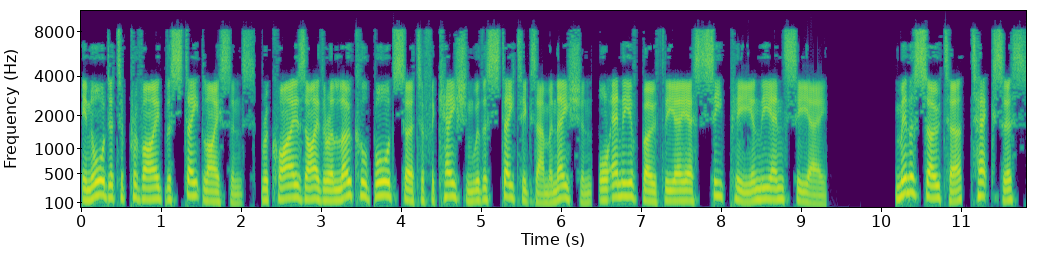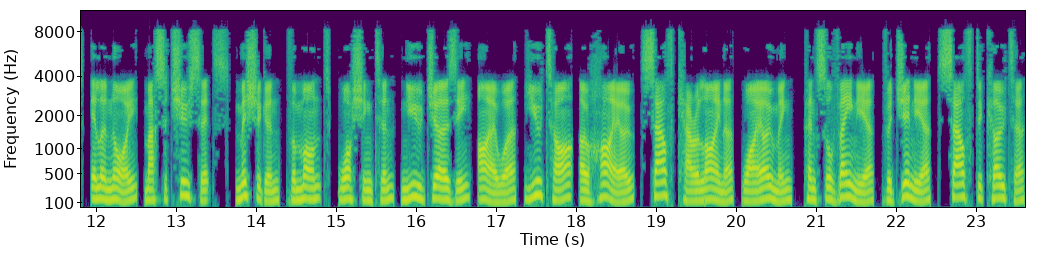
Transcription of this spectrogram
in order to provide the state license, requires either a local board certification with a state examination, or any of both the ASCP and the NCA. Minnesota, Texas, Illinois, Massachusetts, Michigan, Vermont, Washington, New Jersey, Iowa, Utah, Ohio, South Carolina, Wyoming, Pennsylvania, Virginia, South Dakota,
